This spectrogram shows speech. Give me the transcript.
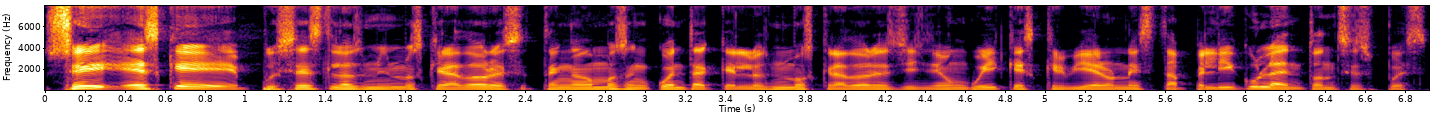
Sí, es que pues es los mismos creadores. Tengamos en cuenta que los mismos creadores de John Wick escribieron esta película, entonces pues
